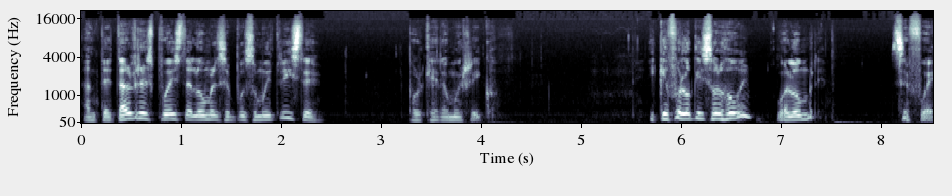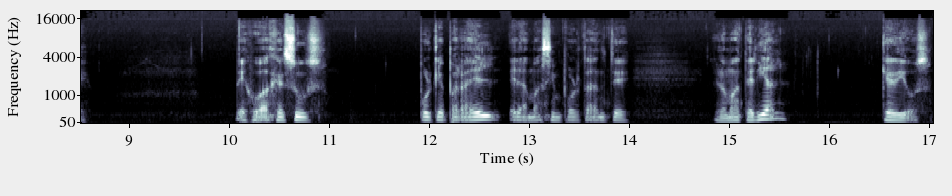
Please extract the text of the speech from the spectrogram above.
Ante tal respuesta el hombre se puso muy triste, porque era muy rico. ¿Y qué fue lo que hizo el joven o el hombre? Se fue. Dejó a Jesús, porque para él era más importante lo material que Dios.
